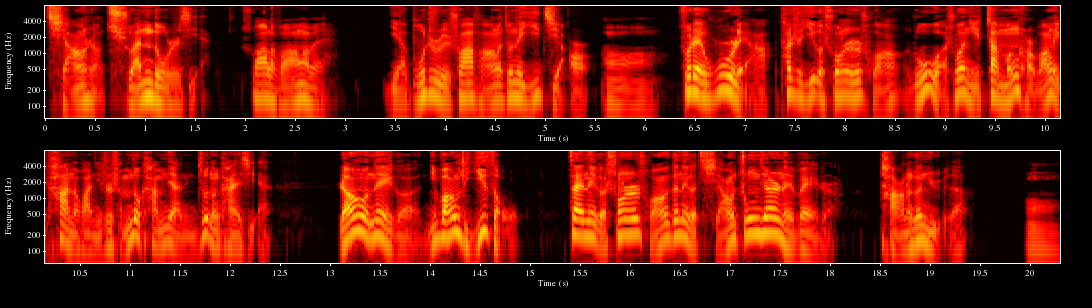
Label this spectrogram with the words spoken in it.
墙上全都是血，刷了房了呗。也不至于刷房了，就那一角。哦哦，说这屋里啊，它是一个双人床。如果说你站门口往里看的话，你是什么都看不见的，你就能看见血。然后那个你往里走，在那个双人床跟那个墙中间那位置躺着个女的，哦，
